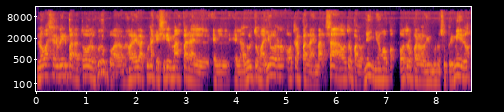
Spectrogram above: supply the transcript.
no va a servir para todos los grupos. A lo mejor hay vacunas que sirven más para el, el, adulto mayor, otras para las embarazadas, otros para los niños, otros para los inmunosuprimidos.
